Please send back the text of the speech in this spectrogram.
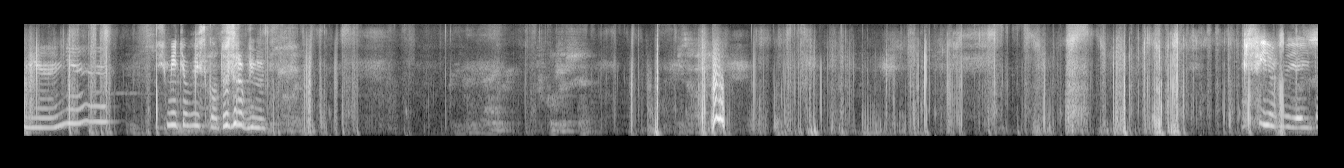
nie, nie. Śmieciowisko tu zrobimy. Przyjemy jej to.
